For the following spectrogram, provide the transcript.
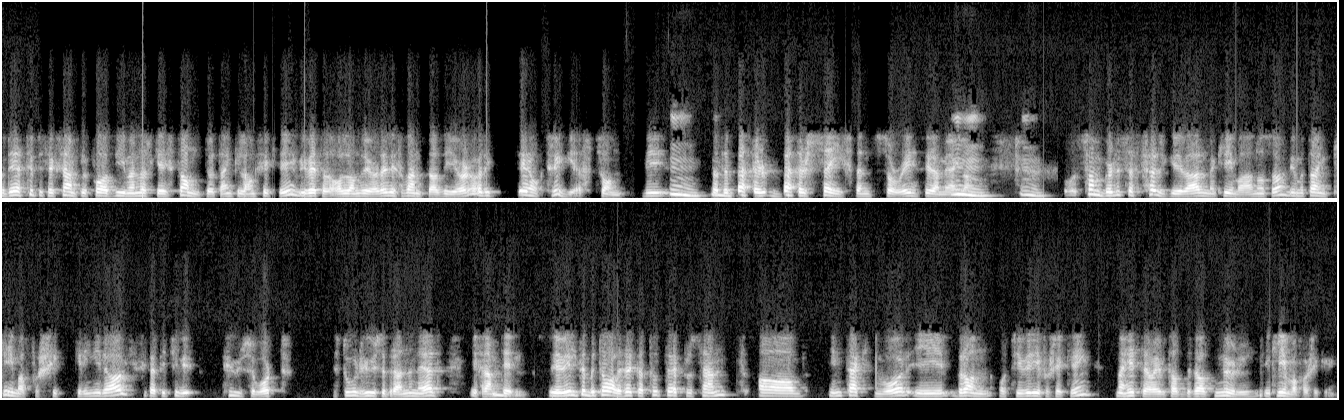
Og Det er et typisk eksempel på at vi mennesker er i stand til å tenke langsiktig. Vi vet at alle andre gjør det, vi forventer at vi gjør det, og det er nok tryggest sånn. Vi, mm, mm. Better, better, safe than sorry, sier de med en gang. Mm, mm. Og Sånn burde det selvfølgelig være med klimaet også. Vi må ta en klimaforsikring i dag, slik at ikke huset vårt, det store huset brenner ned i fremtiden. Mm. Vi er villige til å betale ca. 2-3% av inntekten vår i brann- og tyveriforsikring, men hittil har vi tatt betalt null i klimaforsikring.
